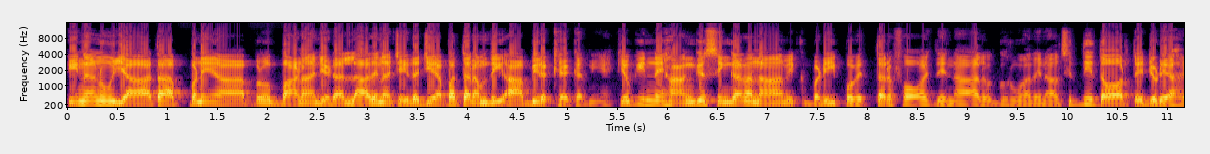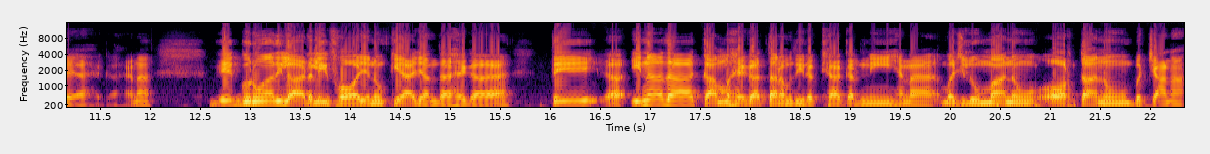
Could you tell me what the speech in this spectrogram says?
ਇਹਨਾਂ ਨੂੰ ਜਾਂ ਤਾਂ ਆਪਣੇ ਆਪ ਨੂੰ ਬਾਣਾ ਜਿਹੜਾ ਲਾ ਦੇਣਾ ਚਾਹੀਦਾ, ਜੇ ਆਪਾਂ ਧਰਮ ਦੀ ਆਪ ਵੀ ਰੱਖਿਆ ਕਰਨੀ ਹੈ। ਕਿਉਂਕਿ ਨਿਹੰਗ ਸਿੰਘਾਂ ਦਾ ਨਾਮ ਇੱਕ ਬੜੀ ਪਵਿੱਤਰ ਫੌਜ ਦੇ ਨਾਲ, ਗੁਰੂਆਂ ਦੇ ਨਾਲ ਸਿੱਧੀ ਤੌਰ ਤੇ ਜੁੜਿਆ ਹੋਇਆ ਹੈਗਾ, ਹੈ ਨਾ? ਇਹ ਗੁਰੂਆਂ ਦੀ ਲਾਡਲੀ ਫੌਜ ਨੂੰ ਕਿਹਾ ਜਾਂਦਾ ਹੈਗਾ। ਤੇ ਇਹਨਾਂ ਦਾ ਕੰਮ ਹੈਗਾ ਧਰਮ ਦੀ ਰੱਖਿਆ ਕਰਨੀ, ਹੈ ਨਾ? ਮਜਲੂਮਾਂ ਨੂੰ, ਔਰਤਾਂ ਨੂੰ ਬਚਾਣਾ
